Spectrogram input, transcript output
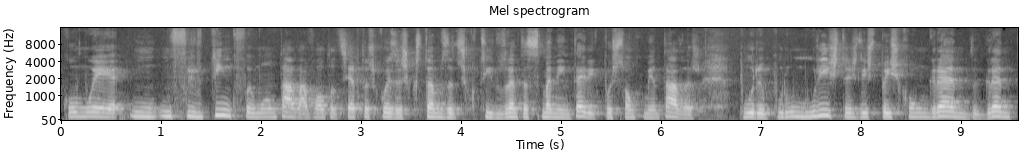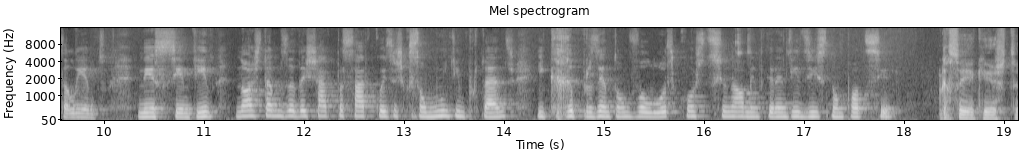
como é um, um folhetim que foi montado à volta de certas coisas que estamos a discutir durante a semana inteira e que depois são comentadas por, por humoristas deste país com grande, grande talento nesse sentido, nós estamos a deixar passar coisas que são muito importantes e que representam valores constitucionalmente garantidos e isso não pode ser. Receia que este,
